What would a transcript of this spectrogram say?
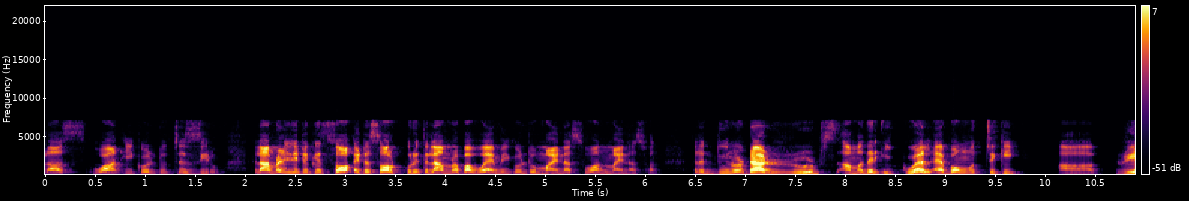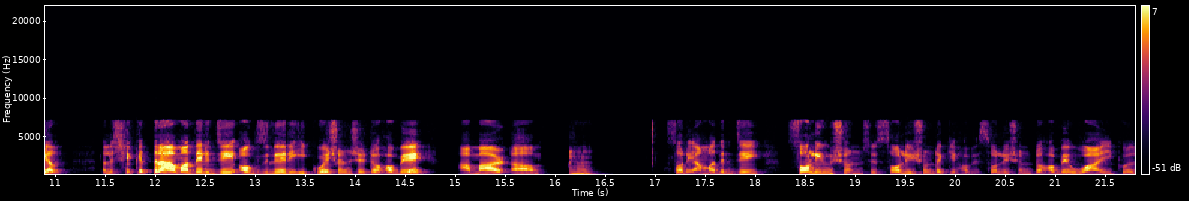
plus one equal to হচ্ছে জিরো তাহলে আমরা যদি এটাকে এটা সলভ করি, তাহলে আমরা পাবো M equal to minus one minus one তাহলে দুটার রুটস আমাদের ইকুয়াল এবং হচ্ছে কি রিয়েল তাহলে সেক্ষেত্রে আমাদের যে অক্সিলিয়ারি ইকুয়েশন সেটা হবে আমার সরি আমাদের যেই সলিউশন সে সলিউশনটা কি হবে? সলিউশনটা হবে y equal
